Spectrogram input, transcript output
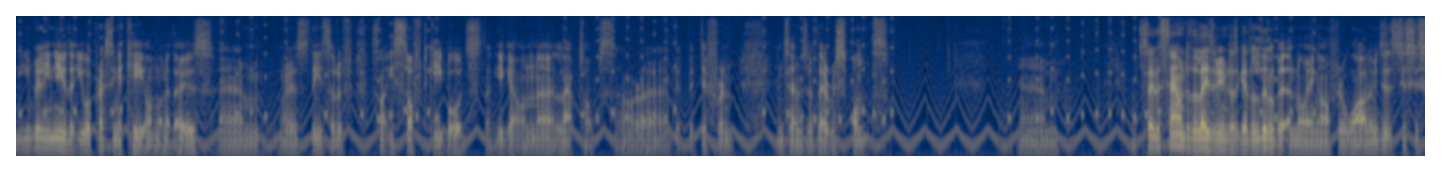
you really knew that you were pressing a key on one of those, um, whereas these sort of slightly soft keyboards that you get on uh, laptops are uh, a bit, bit, different in terms of their response. Um, to say the sound of the laser beam does get a little bit annoying after a while. I mean, it's just this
